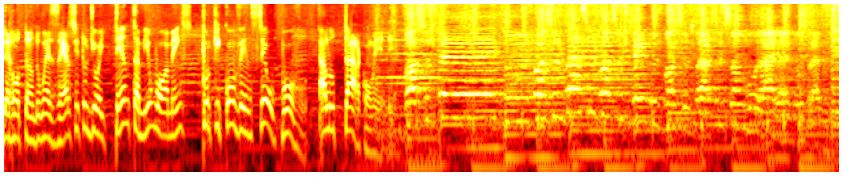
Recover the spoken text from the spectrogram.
derrotando um exército de 80 mil homens, porque convenceu o povo a lutar com ele. Vossos peitos, vossos braços, vossos peitos, vossos braços são muralhas do Brasil.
